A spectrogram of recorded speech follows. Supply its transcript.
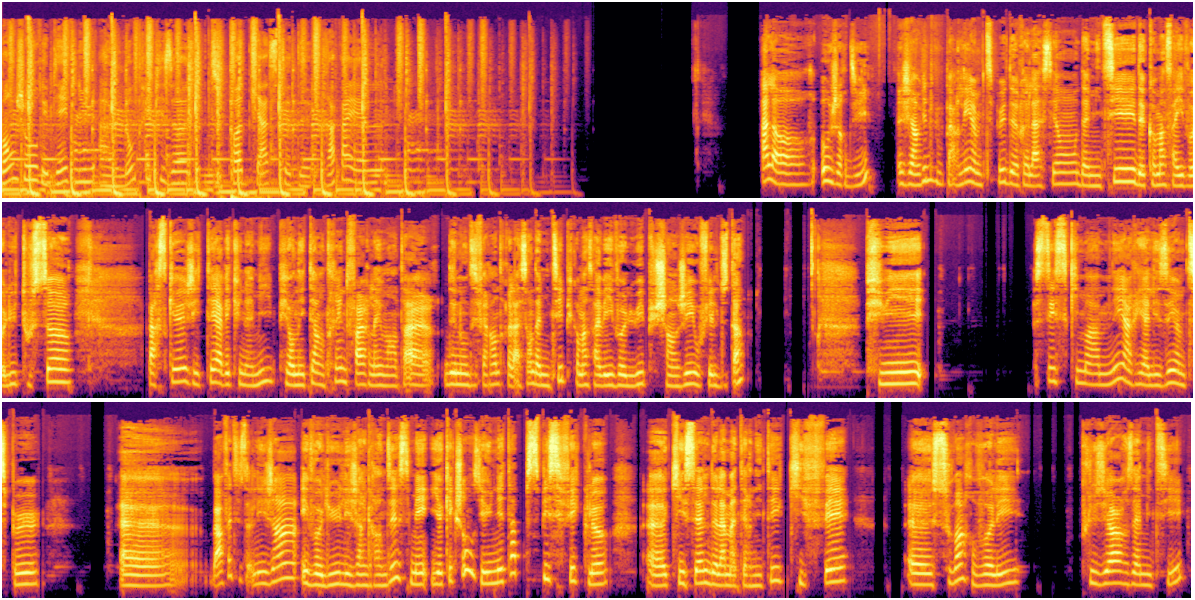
Bonjour et bienvenue à un autre épisode du podcast de Raphaël. Alors, aujourd'hui, j'ai envie de vous parler un petit peu de relations, d'amitié, de comment ça évolue tout ça. Parce que j'étais avec une amie, puis on était en train de faire l'inventaire de nos différentes relations d'amitié, puis comment ça avait évolué, puis changé au fil du temps. Puis c'est ce qui m'a amené à réaliser un petit peu. Euh, ben en fait. Les gens évoluent, les gens grandissent, mais il y a quelque chose, il y a une étape spécifique là, euh, qui est celle de la maternité, qui fait euh, souvent revoler plusieurs amitiés.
